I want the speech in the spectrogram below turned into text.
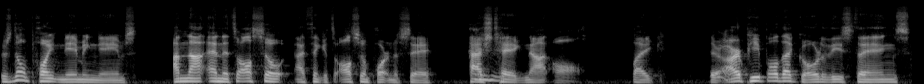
There's no point naming names. I'm not, and it's also, I think it's also important to say hashtag not all. Like, there Yeah. are people that go to these things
